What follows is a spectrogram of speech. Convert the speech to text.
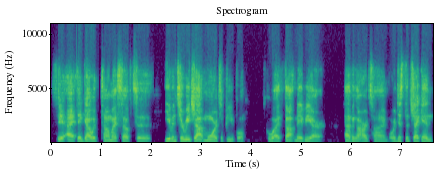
see i think i would tell myself to even to reach out more to people who i thought maybe are having a hard time or just to check in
